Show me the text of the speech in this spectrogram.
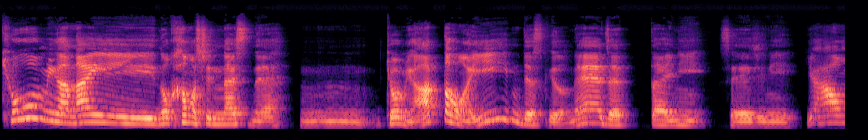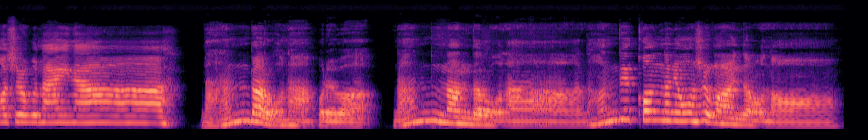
興味がないのかもしれないですね。うん、興味があった方がいいんですけどね、絶対に政治に。いやー、面白くないなー。なんだろうな、これは。なんなんだろうな。なんでこんなに面白くないんだろうな。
